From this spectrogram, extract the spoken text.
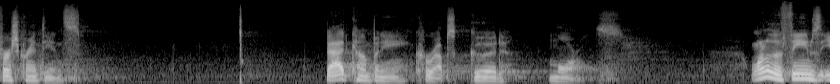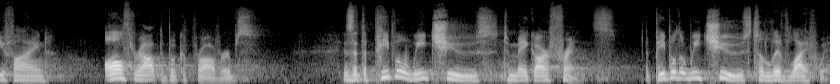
1 Corinthians bad company corrupts good morals. One of the themes that you find all throughout the book of Proverbs is that the people we choose to make our friends, the people that we choose to live life with,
